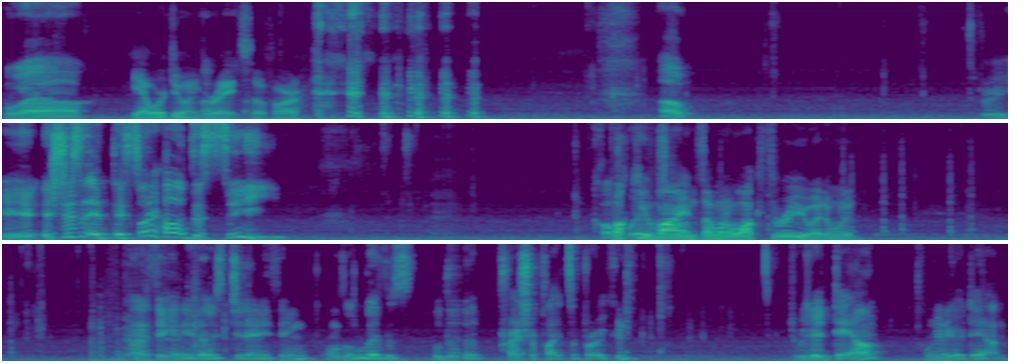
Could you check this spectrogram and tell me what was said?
wow. Yeah, we're doing oh. great so far. oh. Through here. It's just it- they're so hard to see. Fuck you, vines! I want to walk through you. I don't want to. I don't think any of those did anything. All the levers, all the pressure plates are broken. Do we go down? I'm gonna go down.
